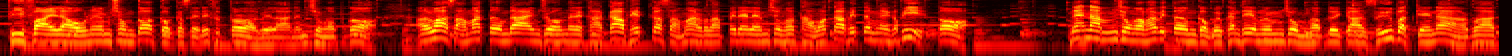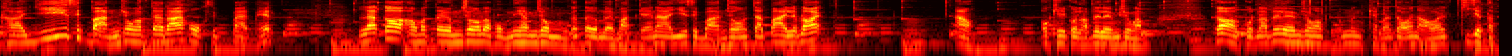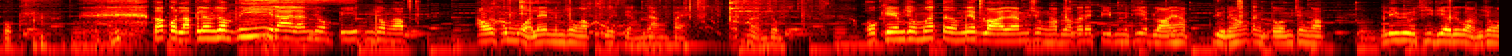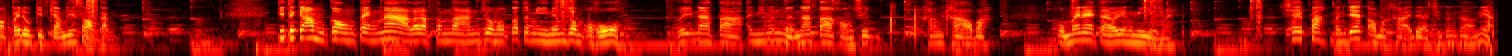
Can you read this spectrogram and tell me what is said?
ฟรีไฟเรานะท่านผู้ชมก็กดกระแสได้ทุกตลอดเวลานะท่านผู้ชมครับก็เอาว่าสามารถเติมได้ท่านผู้ชมในราคา9เพชรก็สามารถรับไปได้แล้วท่านผู้ชมครับถามว่า9เพชรเติมไงครับพี่ก็แนะนำท่านผู้ชมครับให้ไปเติมกับเว็บคันเทพนะท่านผู้ชมครับ โดยการซื้อบัตรเกน่าราคา 20 บาทท่านผู้ชมครับจะได้ 68 เพชร แล้วก็เอามาเติมชมแบบผมนี่ครับชมผมก็เติมเลยบัตรแกหน้า 20 บาทชมจัดป้ายเรียบร้อยอ้าวโอเคกดรับได้เลยผู้ชมครับ ก็กดรับได้เลยผู้ชมครับมึงแคปหน้าจอไว้หน่อยเอาไว้ขี้เกียจตัดปก ก็กดรับไปเลยผู้ชมนี่ได้แล้วผู้ชมปี๊บคุณผู้ชมครับ เอาไว้คุมหัวเล่นผู้ชมครับคุยเสียงดังไปลดหน่อยคุณผู้ชมโอเคผู้ชมเมื่อเติมเรียบร้อยแล้วผู้ชมครับ เราก็ได้ปี๊บมาที่เรียบร้อยครับอยู่ในห้องแต่งตัวผู้ชมครับรีวิวทีเดียวดีกว่าผู้ชมครับไปดูกิจกรรมที่สองกัน กิจกรรมกล่องแต่งหน้าระดับตำนานผู้ชมครับก็จะมีเนี่ยคุณผู้ชมโอ้โหเฮ้ยหน้าตา อันนี้มันเหมือนหน้าตาของชุดค้างคาวปะผมไม่แน่ใจว่ายังมีอยู่ไหมใช่ปะมันแยกออกมาขายเดี๋ยวชุดค้างคาวเนี่ย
